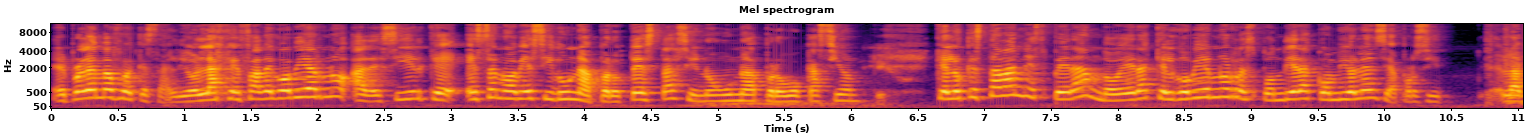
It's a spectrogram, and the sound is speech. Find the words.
El problema fue que salió la jefa de gobierno a decir que esa no había sido una protesta, sino una provocación. Que lo que estaban esperando era que el gobierno respondiera con violencia, por si la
